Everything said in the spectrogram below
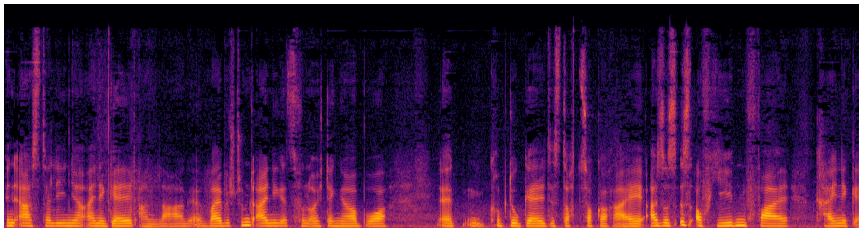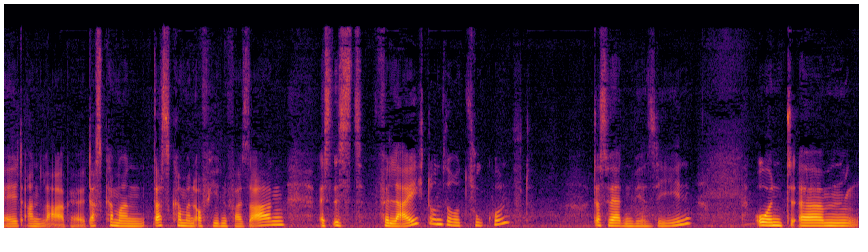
in erster Linie eine Geldanlage, weil bestimmt einige von euch denken, ja, boah, äh, Kryptogeld ist doch Zockerei. Also es ist auf jeden Fall keine Geldanlage. Das kann man, das kann man auf jeden Fall sagen. Es ist vielleicht unsere Zukunft. Das werden wir sehen. Und ähm,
